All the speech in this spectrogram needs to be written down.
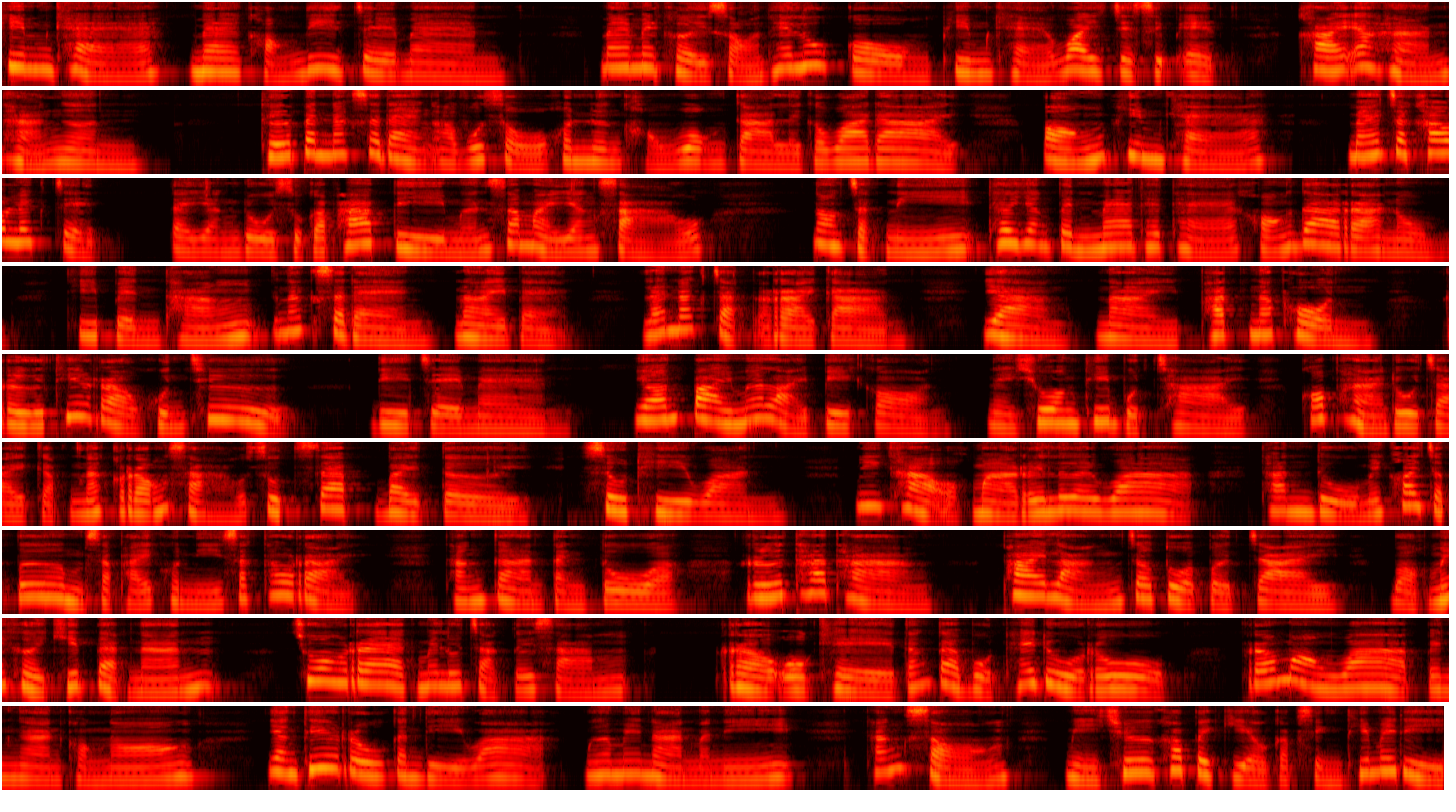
พิมพ์แขแม่ของดีเจแมน แม่ไม่เคยสอนให้ลูกโกง พิมพ์แขวัย 71 ขายอาหารหาเงิน ถือเป็นนักแสดงอาวุโสคนหนึ่งของวงการเลยก็ว่าได้ ป๋องพิมพ์แข แม้จะเข้าเลขเจ็ดแต่ยังดูสุขภาพดีเหมือนสมัยยังสาว นอกจากนี้เธอยังเป็นแม่แท้ๆของดาราหนุ่ม ที่เป็นทั้งนักแสดง นายแบบ และนักจัดรายการ อย่างนายพัฒนพล หรือที่เราคุ้นชื่อดีเจแมนย้อนไปเมื่อหลายปีก่อน ในช่วงที่บุตรชายคบหาดูใจกับนักร้องสาวสุดแซ่บใบเตย สุธีวัน มีข่าวออกมาเรื่อยๆว่า ท่านดูไม่ค่อยจะปลื้มสะพ้ยคนนี้สักเท่าไหร่ ทั้งการแต่งตัว หรือท่าทาง ภายหลังเจ้าตัวเปิดใจ บอกไม่เคยคิดแบบนั้น ช่วงแรกไม่รู้จักด้วยซ้ำเราโอเคตั้งแต่บุตรให้ดูรูป เพราะมองว่าเป็นงานของน้อง อย่างที่รู้กันดีว่าเมื่อไม่นานมานี้ ทั้งสองมีชื่อเข้าไปเกี่ยวกับสิ่งที่ไม่ดี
